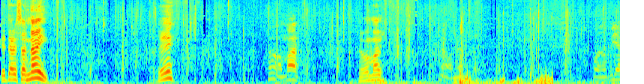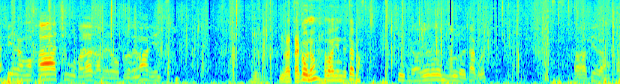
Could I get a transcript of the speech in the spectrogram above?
¿Qué tal Sarnay? ¿Eh? No, mal. ¿No mal? No, no. Pillas piedra mojada, chungo patata, pero por lo demás bien. Y va taco, ¿no? ¿No va bien de taco? Sí, pero yo creo que es muy duro el taco, eh. Para la piedra mojada.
